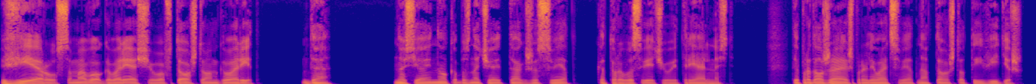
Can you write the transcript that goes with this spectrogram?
веру самого говорящего в то, что он говорит? Да. Но Сиайнок обозначает также свет, который высвечивает реальность. Ты продолжаешь проливать свет на то, что ты видишь.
